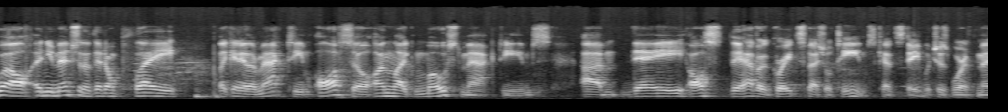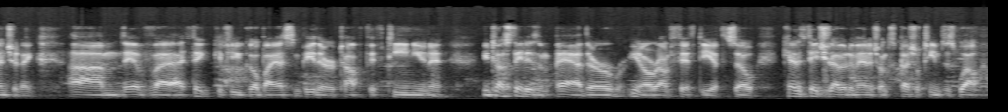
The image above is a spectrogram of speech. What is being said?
Well, and you mentioned that they don't play like any other MAC team. Also, unlike most MAC teams, um, they also they have a great special teams, Kent State, which is worth mentioning. Um, they have, uh, I think, if you go by S and P, they're a top 15 unit Utah State isn't bad. They're you know around 50th, so Kent State should have an advantage on special teams as well.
